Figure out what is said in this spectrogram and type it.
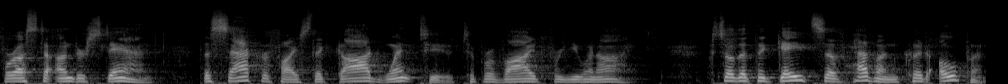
For us to understand the sacrifice that God went to to provide for you and I, so that the gates of heaven could open.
